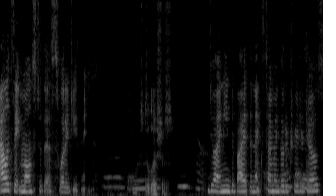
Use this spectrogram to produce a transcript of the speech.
Alex ate most of this. What did you think? It was delicious. Do I need to buy it the next time I go to Trader Joe's?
